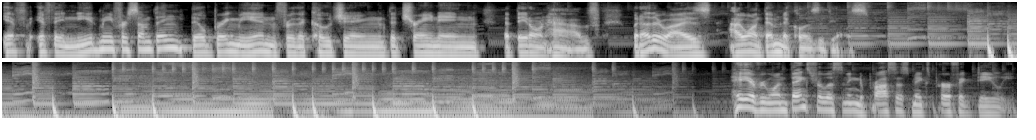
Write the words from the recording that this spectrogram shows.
if if they need me for something, they'll bring me in for the coaching, the training that they don't have. But otherwise, I want them to close the deals. Hey everyone, thanks for listening to Process Makes Perfect Daily.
